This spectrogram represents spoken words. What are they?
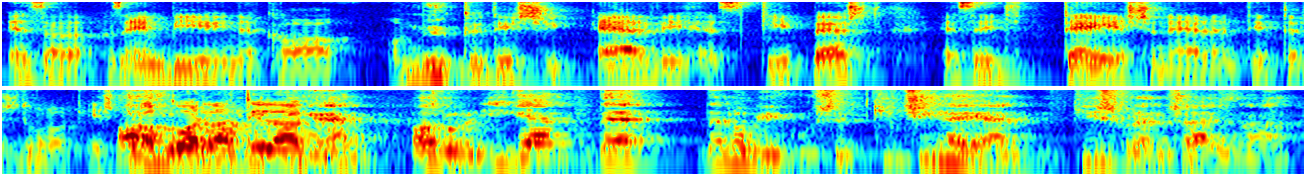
ez a, az NBA-nek a, a működési elvéhez képest ez egy teljesen ellentétes dolog. És azt gyakorlatilag... Gondolom, igen, azt gondolom, hogy igen, de, de logikus. Egy kicsi helyen, egy kis franchise-nál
